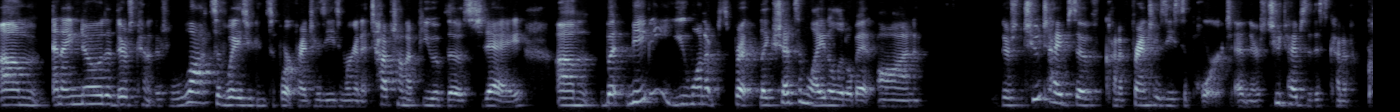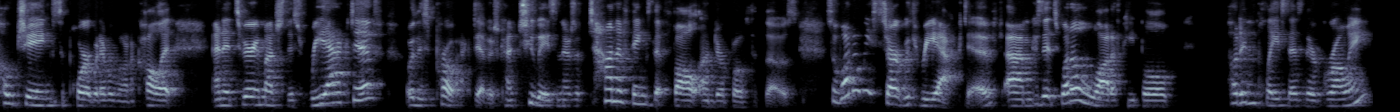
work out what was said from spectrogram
um, and i know that there's kind of there's lots of ways you can support franchisees and we're going to touch on a few of those today um, but maybe you want to spread like shed some light a little bit on there's two types of kind of franchisee support and there's two types of this kind of coaching support whatever we want to call it and it's very much this reactive or this proactive. There's kind of two ways and there's a ton of things that fall under both of those. So why don't we start with reactive? Because um, it's what a lot of people put in place as they're growing.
